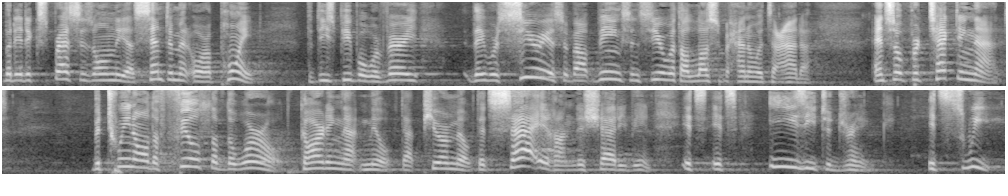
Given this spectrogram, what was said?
but it expresses only a sentiment or a point that these people were very, they were serious about being sincere with Allah subhanahu wa ta'ala. And so protecting that between all the filth of the world, guarding that milk, that pure milk, that's sa'iran lisharibin. It's, it's easy to drink. It's sweet.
